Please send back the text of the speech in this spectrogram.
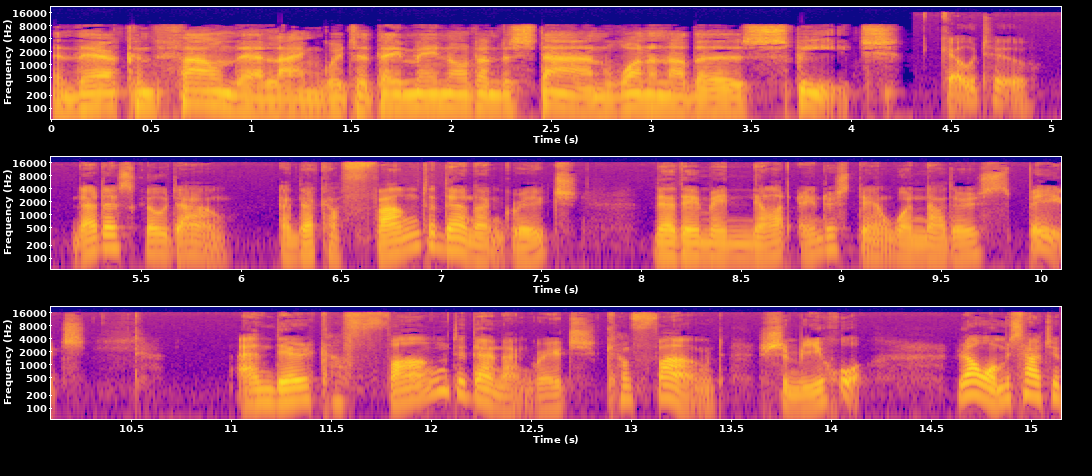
and there confound their language, that they may not understand one another's speech. Go to, let us go down, and there confound their language, that they may not understand one another's speech. And there confound their language, confound 是迷惑，让我们下去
